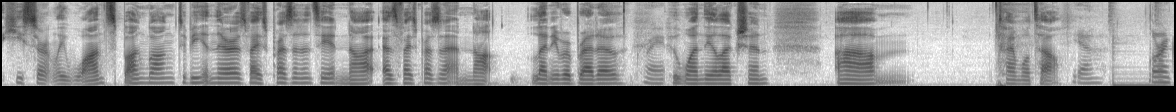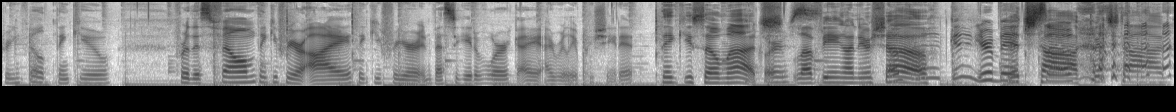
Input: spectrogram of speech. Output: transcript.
he certainly wants Bong Bong to be in there as vice presidency and not as vice president and not Leni Robredo, Right. who won the election. Um, time will tell. Yeah. Lauren Greenfield, thank you for this film. Thank you for your eye. Thank you for your investigative work. I, I really appreciate it. Thank you so much. course. Love being on your show. Oh, good, good. You're a bitch. Bitch so- talk. bitch talk.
